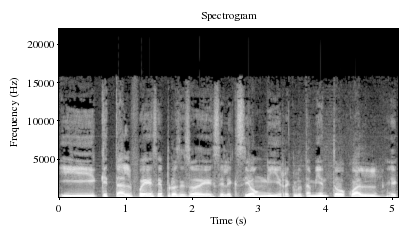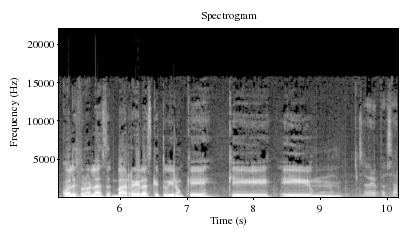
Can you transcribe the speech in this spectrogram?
¿Y qué tal fue ese proceso de selección y reclutamiento? ¿Cuál, eh, ¿Cuáles fueron las barreras que tuvieron que, que sobrepasar?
